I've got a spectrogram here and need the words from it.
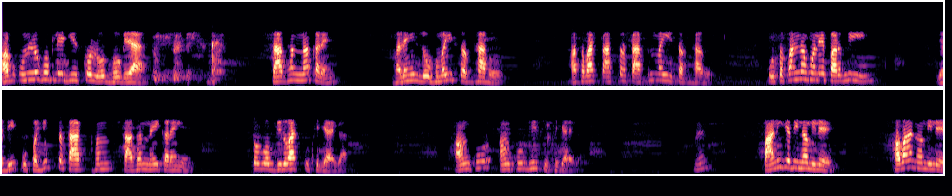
अब उन लोगों के लिए जिसको लोभ हो गया, साधन न करें, भले ही लोभमयी श्रद्धा हो अथवा शास्त्र शासनमयी श्रद्धा हो, उत्पन्न होने पर भी यदि उपयुक्त हम साधन नहीं करेंगे तो वो बिरवा सूख जाएगा। अंकुर अंकुर भी सूख जाएगा। पानी यदि न मिले, हवा न मिले,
